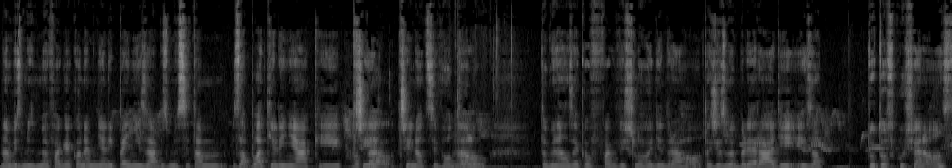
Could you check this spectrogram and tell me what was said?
Navíc my jsme fakt jako neměli peníze, aby jsme si tam zaplatili nějaký tři, tři noci v hotelu. No. To by nás jako fakt vyšlo hodně draho. Takže jsme byli rádi i za tuto zkušenost.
